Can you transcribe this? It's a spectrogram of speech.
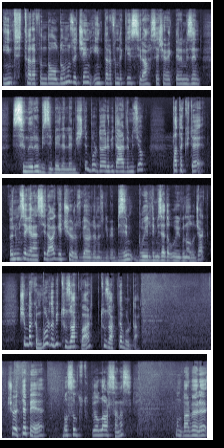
int tarafında olduğumuz için int tarafındaki silah seçeneklerimizin sınırı bizi belirlemişti. Burada öyle bir derdimiz yok. Pataküte önümüze gelen silaha geçiyoruz gördüğünüz gibi. Bizim bu ildimize de uygun olacak. Şimdi bakın burada bir tuzak var. Tuzak da burada. Şöyle tepeye basılı tutup yollarsanız bunlar böyle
